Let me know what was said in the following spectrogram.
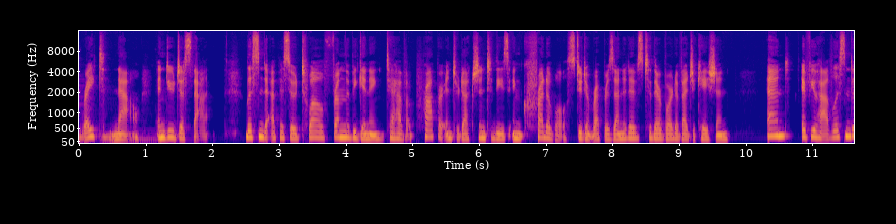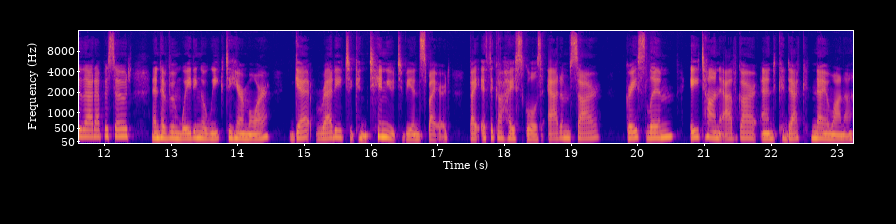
right now and do just that. Listen to episode 12 from the beginning to have a proper introduction to these incredible student representatives to their Board of Education. And if you have listened to that episode and have been waiting a week to hear more, get ready to continue to be inspired by Ithaca High School's Adam Saar, Grace Lim, Aitan Avgar, and Kadek Nawiana.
